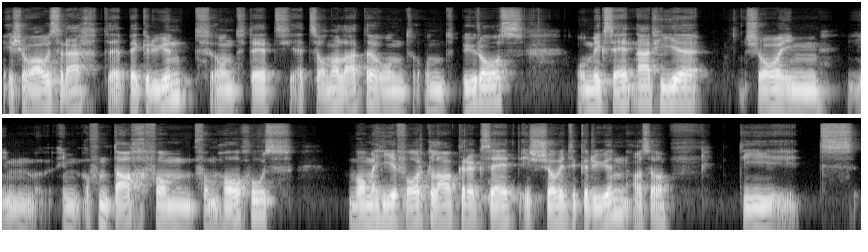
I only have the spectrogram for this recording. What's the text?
ist schon alles recht äh, begrünt und dort hat es auch noch Läden und, und Büros. Und man sieht dann hier schon im, im, im, auf dem Dach vom, vom Hochhaus, wo man hier vorgelagert sieht, ist schon wieder grün. Also die, das,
